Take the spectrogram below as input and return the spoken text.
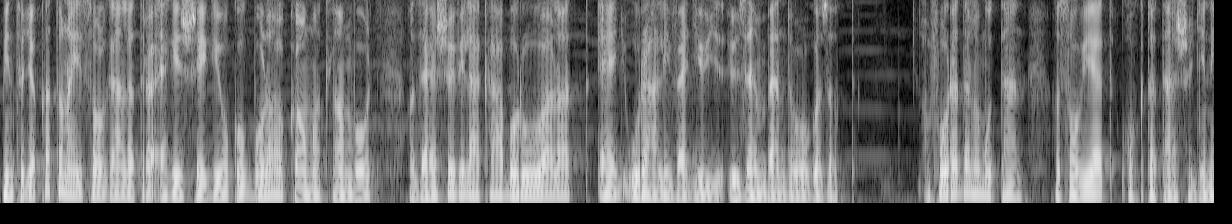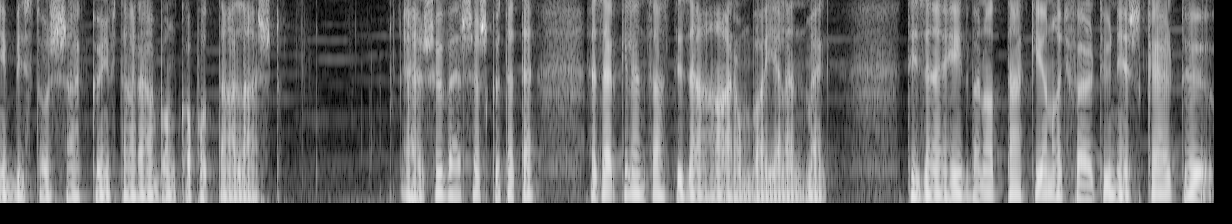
Mint hogy a katonai szolgálatra egészségi okokból alkalmatlan volt, az első világháború alatt egy uráli vegyi üzemben dolgozott. A forradalom után a szovjet oktatásügyi népbiztosság könyvtárában kapott állást. Első verses kötete 1913-ban jelent meg. 17-ben adták ki a nagy feltűnést keltő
